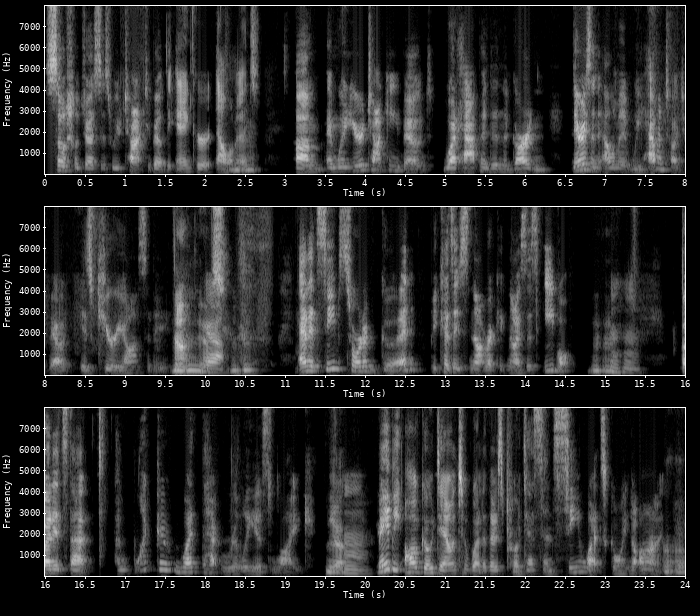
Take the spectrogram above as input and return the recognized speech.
social justice, we've talked about the anchor element. Mm-hmm. Um, and when you're talking about what happened in the garden, there's an element we haven't talked about is curiosity. No, yes. Mhm. And it seems sort of good because it's not recognized as evil. Mhm. Mm-hmm. But it's that, I wonder what that really is like. Yeah. Mm. Maybe I'll go down to one of those protests and see what's going on. Uh-huh.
